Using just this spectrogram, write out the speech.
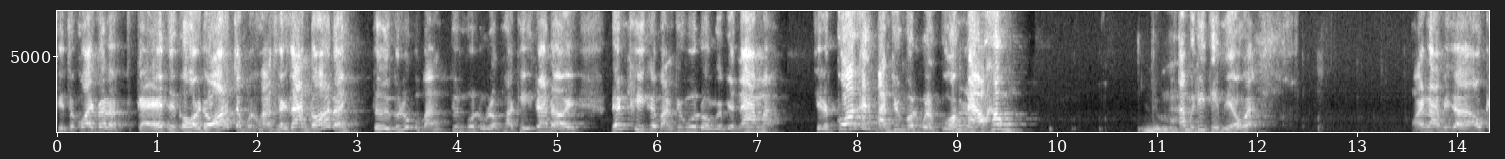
thì tôi coi coi là kể từ cái hồi đó trong cái khoảng thời gian đó đây từ cái lúc bản tuyên ngôn độc lập Hoa Kỳ ra đời đến khi cái bản tuyên ngôn độc lập Việt Nam á thì nó có cái bản tuyên ngôn độc lập của ông nào không đúng à, mình đi tìm hiểu ấy. Hỏi là bây giờ ok.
